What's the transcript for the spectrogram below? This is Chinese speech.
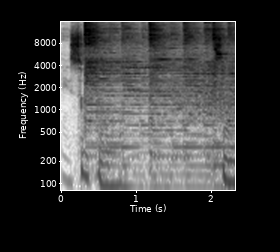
你说过，坐吧。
